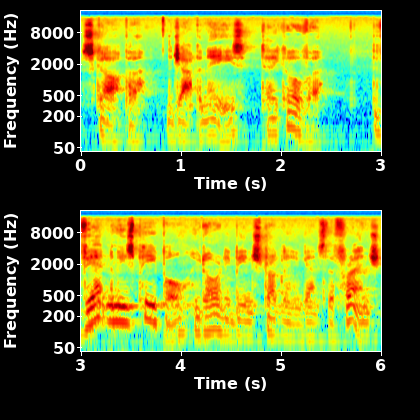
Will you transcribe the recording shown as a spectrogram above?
scarper, the Japanese take over. The Vietnamese people, who'd already been struggling against the French,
